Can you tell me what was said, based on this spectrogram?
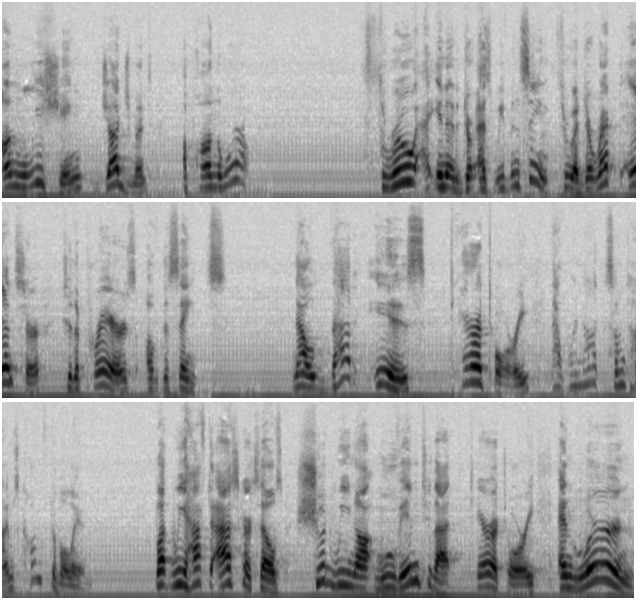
unleashing judgment upon the world. Through, in a, as we've been seeing, through a direct answer to the prayers of the saints. Now, that is territory that we're not sometimes comfortable in. But we have to ask ourselves should we not move into that territory and learn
